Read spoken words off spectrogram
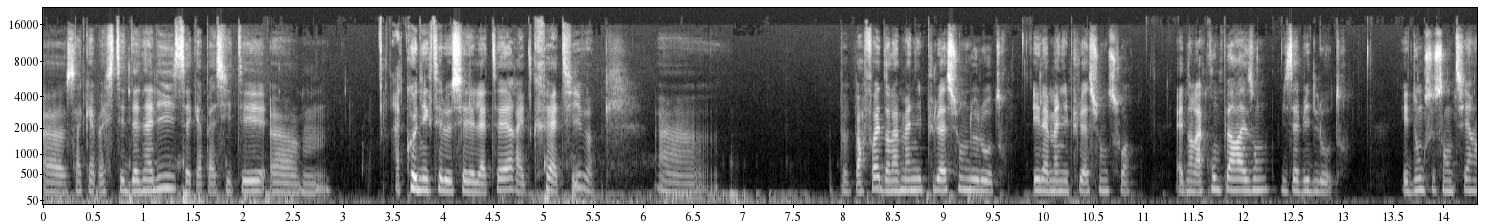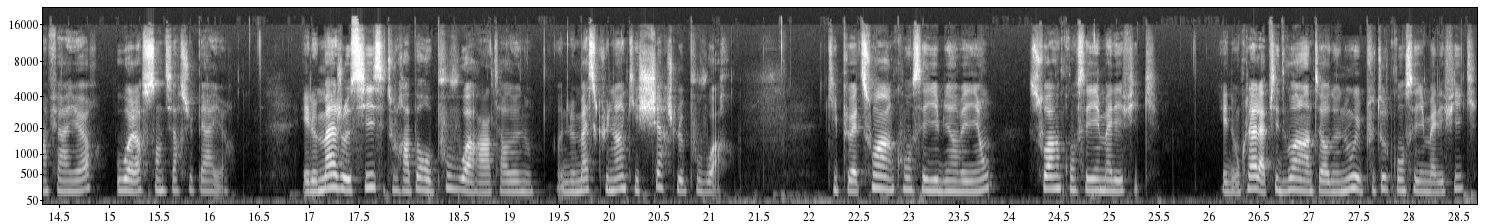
euh, sa capacité d'analyse, sa capacité à connecter le ciel et la terre, à être créative, peut parfois être dans la manipulation de l'autre et la manipulation de soi, être dans la comparaison vis-à-vis -vis de l'autre, et donc se sentir inférieur ou alors se sentir supérieur. Et le mage aussi, c'est tout le rapport au pouvoir à l'intérieur de nous. Le masculin qui cherche le pouvoir, qui peut être soit un conseiller bienveillant, soit un conseiller maléfique. Et donc là, la petite voix à l'intérieur de nous est plutôt le conseiller maléfique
